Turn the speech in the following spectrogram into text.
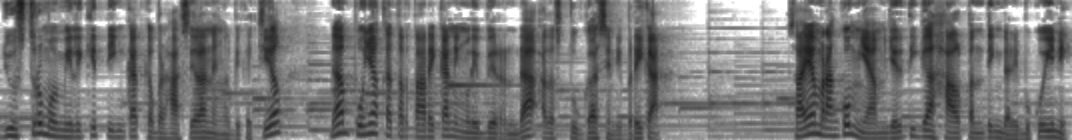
justru memiliki tingkat keberhasilan yang lebih kecil dan punya ketertarikan yang lebih rendah atas tugas yang diberikan. Saya merangkumnya menjadi tiga hal penting dari buku ini.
